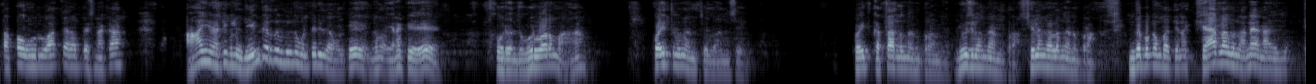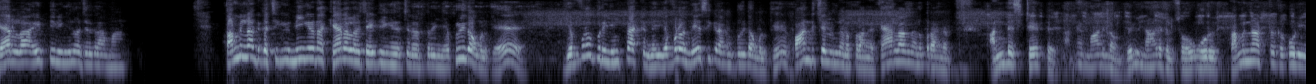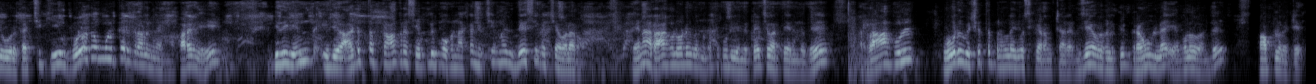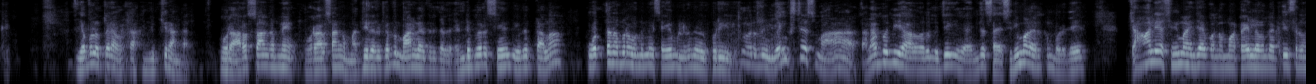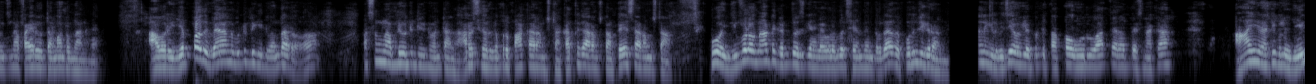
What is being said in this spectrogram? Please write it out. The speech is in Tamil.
தப்பா ஒரு வார்த்தை யாராவது பேசினாக்கா ஆயிரம் அடிகள் இது எங்க இருந்து உங்களுக்கு தெரியுது அவங்களுக்கு எனக்கு ஒரு அந்த ஒரு வாரமா குவைத்துல இருந்து அனுப்பிச்சு அனுப்பிச்சு குவைத் கத்தார்ல இருந்து அனுப்புறாங்க. நியூசிலாந்து அனுப்புறான். ஸ்ரீலங்கால இருந்து அனுப்புறான். இந்த பக்கம் பாத்தீங்கன்னா கேரளால இருந்து அண்ணே நாங்க கேரளா ஐடி விங்னு வச்சிருக்கிறாமா தமிழ்நாட்டு கட்சிக்கு நீங்க என்னடா கேரளால வச்சு ஐடி வச்சு நடத்துறீங்க? புரியுதா உங்களுக்கு? எவ்வளவு பெரிய இம்பாக்ட் எவ்வளவு நேசிக்கிறாங்கன்னு புரியுது அவங்களுக்கு பாண்டிச்சேரியில இருந்து அனுப்புறாங்க கேரளால இருந்து அனுப்புறாங்க. அந்த ஸ்டேட்டு அந்த மாநிலம் வெளிநாடுகள். ஸோ ஒரு தமிழ்நாட்டில் இருக்கக்கூடிய ஒரு கட்சிக்கு உலகம் முழுக்க இருக்கிறானுங்க பரவி. இது எந்த இது அடுத்த ப்ராக்ரஸ் எப்படி போகும்னாக்கா நிச்சயமா இது தேசிய கட்சியாக வளரும். ஏன்னா ராகுலோடு இவர் நடத்தக்கூடிய இந்த பேச்சுவார்த்தை என்பது ராகுல் ஒரு விஷயத்த நல்லா யோசிக்க ஆரம்பிச்சாரு. விஜய் அவர்களுக்கு கிரவுண்ட்ல எவ்வளவு வந்து பாப்புலரிட்டி இருக்கு. எவ்வளவு பேர் அவருக்காக நிற்கிறாங்க ஒரு அரசாங்கமே ஒரு அரசாங்கம் மத்தியில் இருக்கிறது மாநிலத்தில் இருக்கிறது. ரெண்டு பேரும் சேர்ந்து எதிர்த்தாலும் ஒத்த நபரை ஒண்ணுமே செய்ய முடியலன்னு அது புரியுது. இது வருது யங்ஸ்டர்ஸ்மா தளபதி அவர் விஜய் வந்து சினிமாவில் இருக்கும் பொழுது ஜாலியாக சினிமா என்ஜாய் பண்ணோமா? ட்ரெயினில் வந்தால் டீசர் வந்துச்சுன்னா ஃபயர் விட்டமான்னு இருந்தானுங்க. அவர் எப்போ அது வேணும்னு விட்டுட்டு வந்தாரோ பசங்களும் அப்படியே விட்டுட்டு வந்துட்டாங்க. அரசு அதுக்கப்புறம் பார்க்க ஆரம்பிச்சிட்டான் கத்துக்க ஆரம்பிச்சிட்டான் பேச ஆரம்பிச்சிட்டான். ஓ இவ்வளவு நாட்டுக்கு எடுத்து வச்சுக்காங்களா இவ்வளவு பேர் சேர்ந்துன்றதை அதை புரிஞ்சுக்கிறாங்க. நீங்கள் விஜய் அவர்களை பற்றி தப்பா ஒரு வார்த்தை யாராவது பேசினாக்கா ஆயிரம் அடிகள் இது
